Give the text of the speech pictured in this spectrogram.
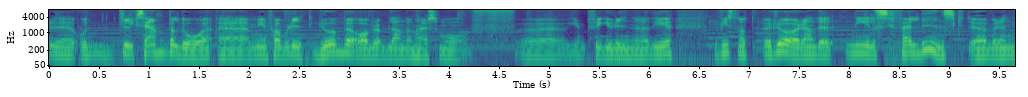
Eh, och till exempel då eh, min favoritgubbe av bland de här små eh, figurinerna. Det, det finns något rörande Nils Ferlinskt över en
